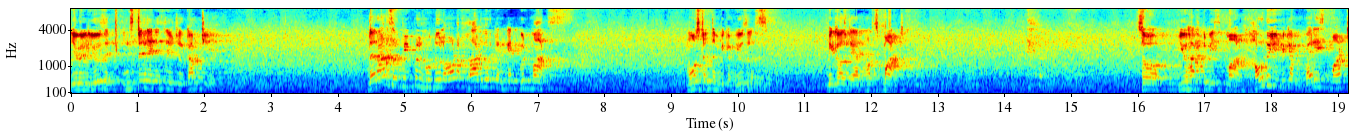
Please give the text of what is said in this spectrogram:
you will use it. Instantaneously it will come to you. There are some people who do a lot of hard work and get good marks. Most of them become useless because they are not smart. So you have to be smart. How do you become very smart?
